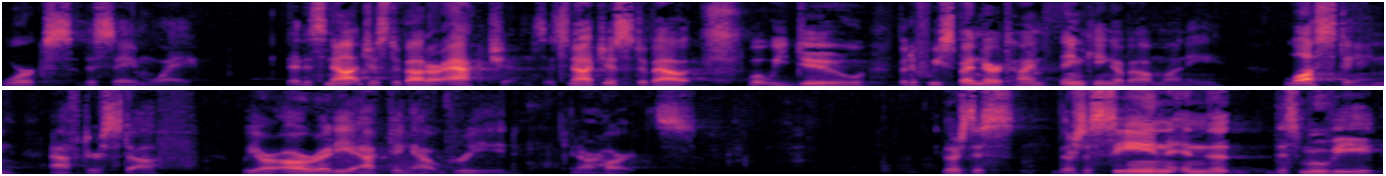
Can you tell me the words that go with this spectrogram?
works the same way. That it's not just about our actions, it's not just about what we do, but if we spend our time thinking about money, lusting after stuff, we are already acting out greed in our hearts. There's, this, there's a scene in the, this movie,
